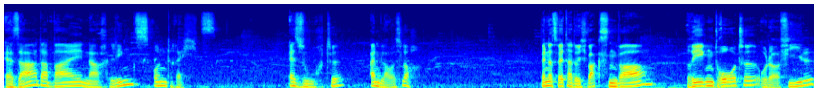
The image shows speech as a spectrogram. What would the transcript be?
Er sah dabei nach links und rechts. Er suchte ein blaues Loch. Wenn das Wetter durchwachsen war, Regen drohte oder fiel,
